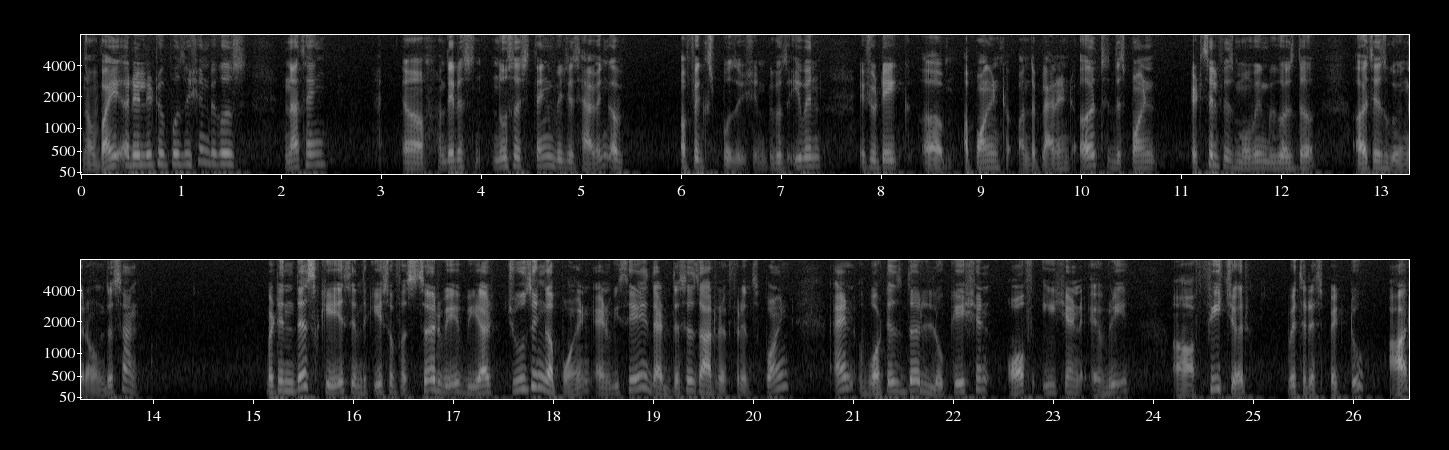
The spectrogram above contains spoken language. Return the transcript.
Now, why a relative position? Because nothing uh, there is no such thing which is having a, a fixed position, because even if you take uh, a point on the planet earth, this point itself is moving because the earth is going around the sun. But in this case, in the case of a survey, we are choosing a point and we say that this is our reference point and what is the location of each and every uh, feature with respect to our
